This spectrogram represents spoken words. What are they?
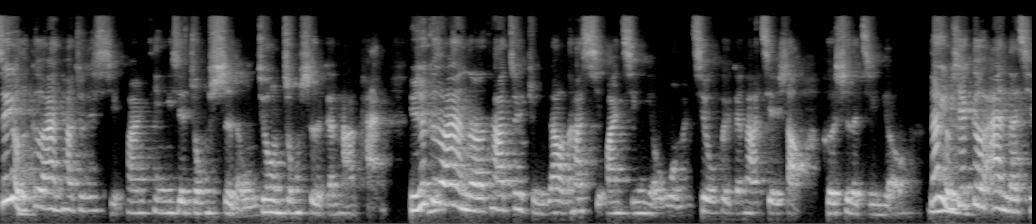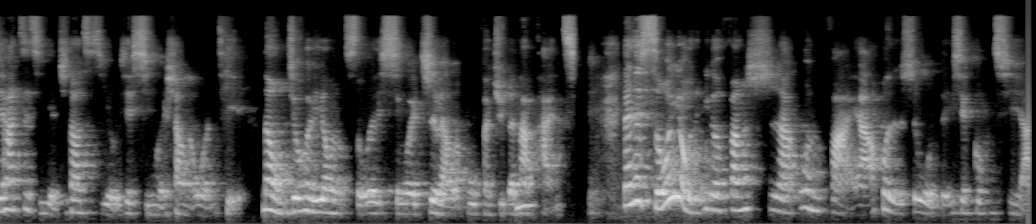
所以有的个案他就是喜欢听一些中式的，我们就用中式的跟他谈。有些个案呢，他最主要的他喜欢精油，我们就会跟他介绍合适的精油。那有些个案呢，其实他自己也知道自己有一些行为上的问题，那我们就会用所谓行为治疗的部分去跟他谈起。但是所有的一个方式啊、问法呀，或者是我们的一些工具啊，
